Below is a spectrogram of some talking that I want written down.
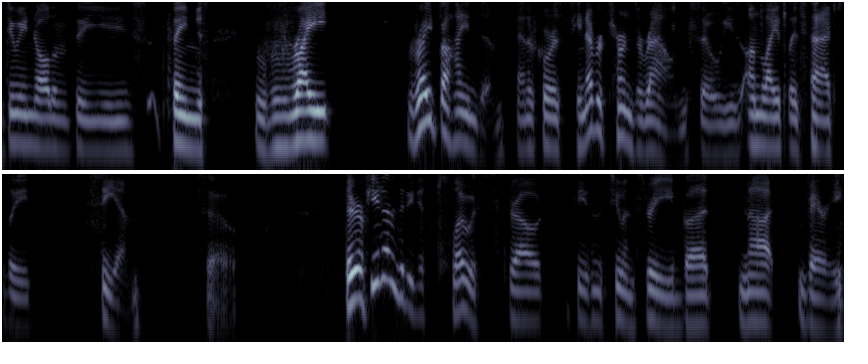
doing all of these things right right behind him and of course he never turns around so he's unlikely to actually see him so there are a few times that he gets close throughout seasons two and three but not very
